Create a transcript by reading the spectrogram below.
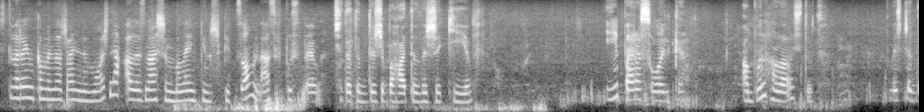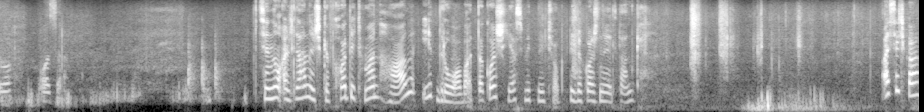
З тваринками, на жаль, не можна, але з нашим маленьким шпіцом нас впустили. Чите тут дуже багато лежаків і парасольки. А бунгало ось тут ближче до озера. В ціну альтаночки входить мангал і дрова. Також є смітничок біля кожної альтанки. Асічка,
